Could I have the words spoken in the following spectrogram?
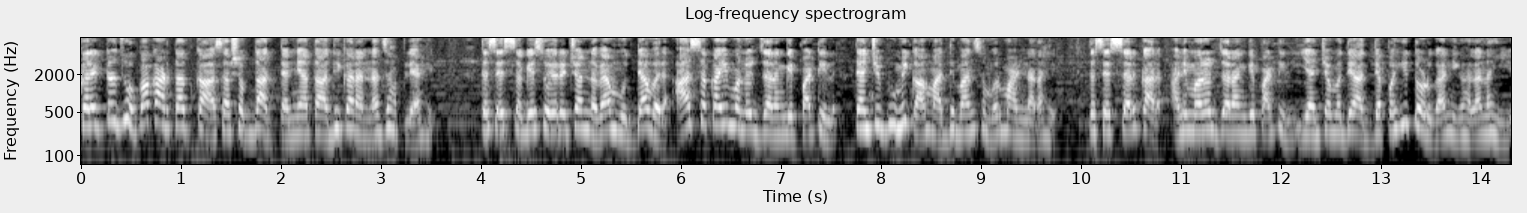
कलेक्टर झोपा काढतात का असा शब्दात त्यांनी आता अधिकाऱ्यांना झापले आहे. तसेच सगळे सोयरेच्या नव्या मुद्द्यावर आज सकाळी मनोज जरांगे पाटील त्यांची भूमिका माध्यमांसमोर मांडणार आहे. तसेच सरकार आणि मनोज जरांगे पाटील यांच्यामध्ये अद्यापही तोडगा निघाला नाहीये.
